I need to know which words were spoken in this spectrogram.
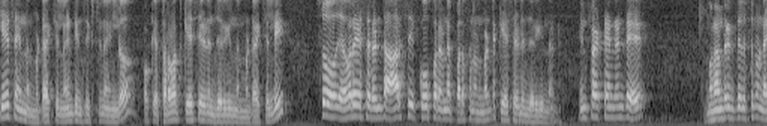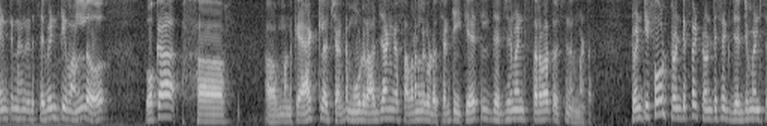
కేసు అయిందనమాట యాక్చువల్లీ నైన్టీన్ సిక్స్టీ నైన్లో ఓకే తర్వాత కేసు వేయడం జరిగిందనమాట యాక్చువల్లీ సో ఎవరు వేశారంటే ఆర్సీ కోపర్ అనే పర్సన్ అనమాట కేసు వేయడం జరిగిందండి. ఇన్ఫ్యాక్ట్ ఏంటంటే మనందరికీ తెలిసిన నైన్టీన్ హండ్రెడ్ సెవెంటీ వన్లో ఒక మనకి యాక్ట్లు వచ్చాయి. అంటే మూడు రాజ్యాంగ సవరణలు కూడా వచ్చాయి. అంటే ఈ కేసులు జడ్జిమెంట్స్ తర్వాత వచ్చిందనమాట twenty four twenty five twenty six judgements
